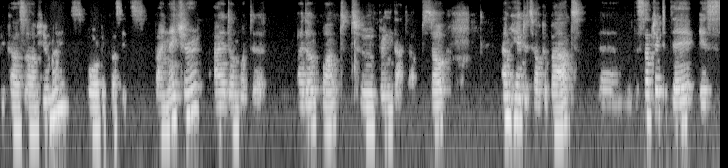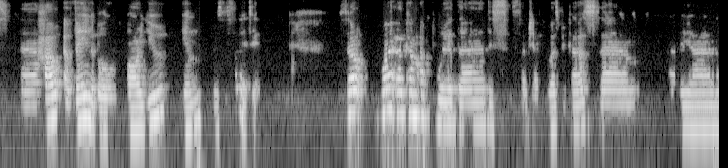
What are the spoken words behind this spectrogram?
because of humans or because it's by nature, I don't want to. I don't want to bring that up. So I'm here to talk about um, the subject today is uh, how available are you in society? So why I come up with uh, this subject was because um, I, uh,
